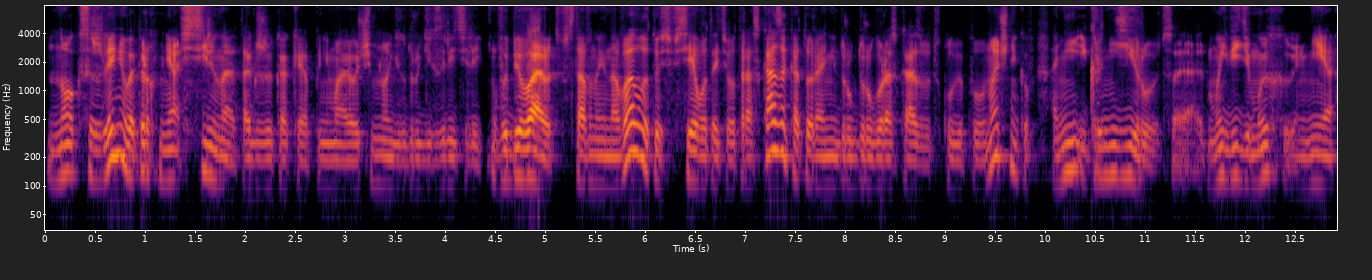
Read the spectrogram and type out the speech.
Но, к сожалению, во-первых, меня сильно, так же, как я понимаю, очень многих других зрителей, выбивают вставные новеллы, то есть все вот эти вот рассказы, которые они друг другу рассказывают в клубе полуночников, они экранизируются. Мы видим их не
